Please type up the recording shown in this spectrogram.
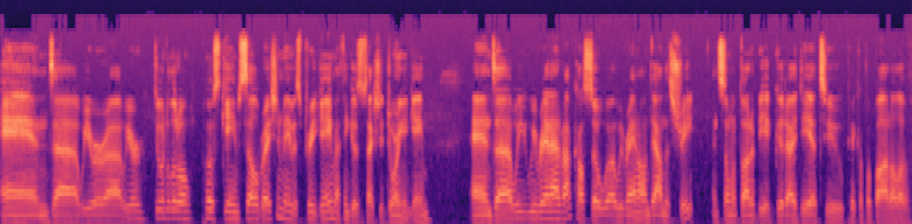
And uh, we were uh, we were doing a little post game celebration. Maybe it was pre game. I think it was actually during a game. And uh, we we ran out of alcohol, so uh, we ran on down the street. And someone thought it'd be a good idea to pick up a bottle of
